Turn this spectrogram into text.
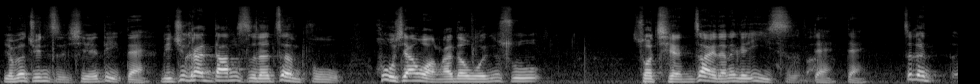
有没有君子协定？对你去看当时的政府互相往来的文书所潜在的那个意思嘛。对对这个呃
